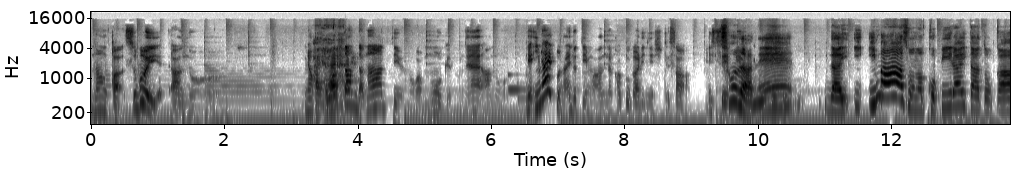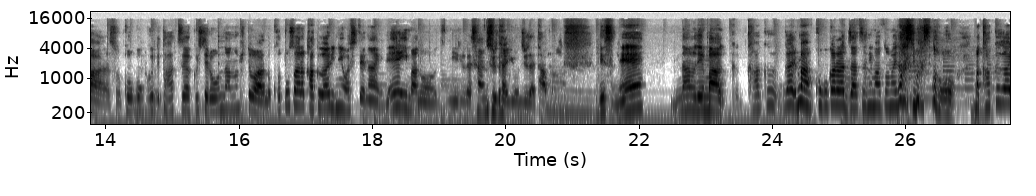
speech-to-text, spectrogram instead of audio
なんかすごいあのなんかはいはいはい。変わったんだなっていうのが思うけどね、あのいやいないくない？だって今あんな角刈りにしてさそうだね。だい今そのコピーライターとかその広告で活躍してる女の人はあのことさら角刈りにはしてないね。今の20代30代40代多分。ですね。なのでまあ角刈りまあここから雑にまとめ出しますと、まあ、角刈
